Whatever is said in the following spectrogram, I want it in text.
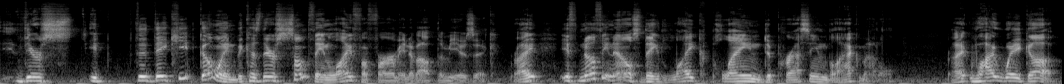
yeah. there's it they keep going because there's something life affirming about the music, right? If nothing else, they like playing depressing black metal, right? Why wake up?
